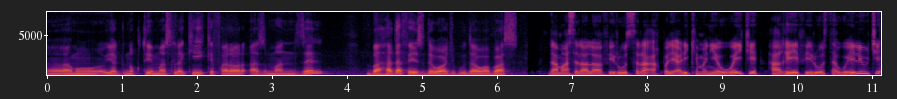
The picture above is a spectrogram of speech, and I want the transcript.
امو یک نقطه مسلکی که فرار از منزل به هدف ازدواج بوده و بس. دا محصله له فیروز سره خپلې اړیکې مني او وایي چې هغې فیروز ته ویلي و چې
